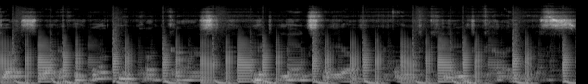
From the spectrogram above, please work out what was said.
Das war der Revolting Podcast mit Lance Lear und Kate Kaius.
